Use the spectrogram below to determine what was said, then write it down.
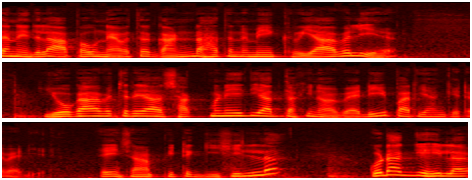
තැන ඉඳලා ආපහු නැවත ගන්න හදන මේ ක්‍රියාවලිය යෝගාවචරය සක්මනේදී අත්දකින්න වැඩි පරියන්කයට වැඩියි. ඒ නිසා පිට ගිහිල්ලා ගොඩක් ගිහිල්ලා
